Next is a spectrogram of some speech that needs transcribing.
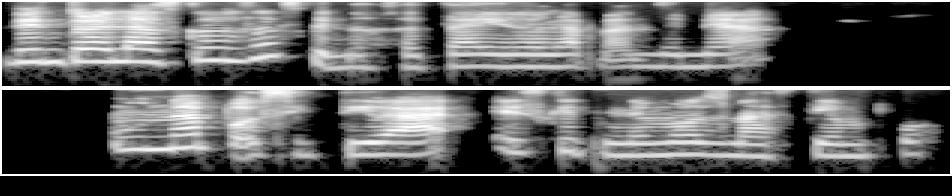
Dentro de las cosas que nos ha traído la pandemia, una positiva es que tenemos más tiempo.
